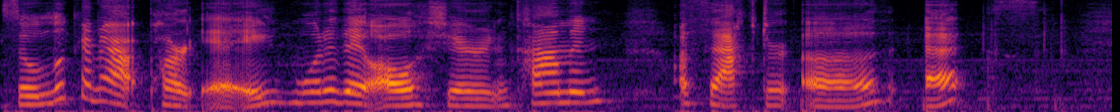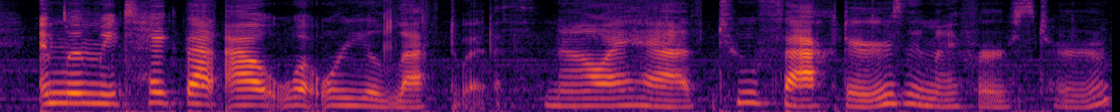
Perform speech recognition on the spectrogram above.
So looking at part A, what do they all share in common? A factor of x. And when we take that out, what were you left with? Now I have two factors in my first term,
